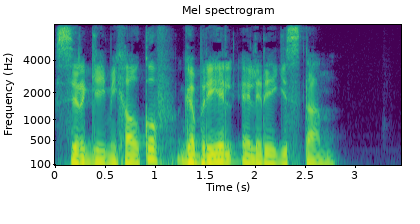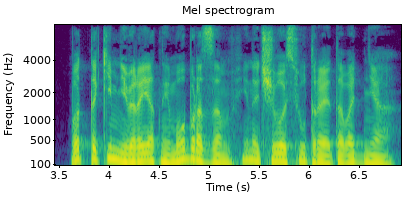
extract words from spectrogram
Сергей Михалков, Габриэль Эль-Регистан. Вот таким невероятным образом и началось утро этого дня,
